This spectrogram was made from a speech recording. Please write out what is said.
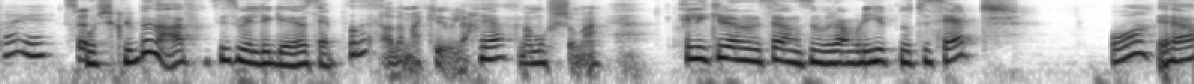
det er gøy. Sportsklubben er faktisk veldig gøy å se på. det. Ja, de er kule. Ja. De er morsomme. Jeg liker den seansen hvor han blir hypnotisert. Å, Ja,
